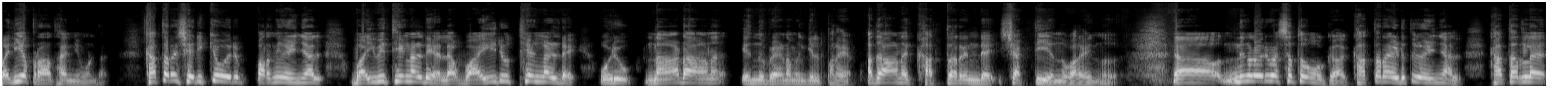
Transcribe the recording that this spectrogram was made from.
വലിയ പ്രാധാന്യമുണ്ട്. ഖത്തർ ശരിക്കും ഒരു പറഞ്ഞു കഴിഞ്ഞാൽ വൈവിധ്യങ്ങളുടെ അല്ല വൈരുദ്ധ്യങ്ങളുടെ ഒരു നാടാണ് എന്ന് വേണമെങ്കിൽ പറയാം. അതാണ് ഖത്തറിന്റെ ശക്തി എന്ന് പറയുന്നത്. നിങ്ങൾ ഒരു വശത്ത് നോക്കുക. ഖത്തർ എടുത്തു കഴിഞ്ഞാൽ ഖത്തറിലെ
